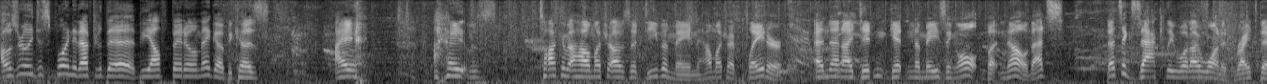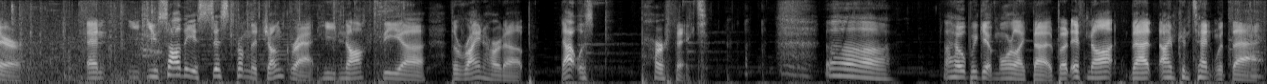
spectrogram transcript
I was really disappointed after the, the Alpha Beta Omega because I I was talking about how much I was a D.Va main, how much I played her, and then I didn't get an amazing ult. But no, that's that's exactly what I wanted right there. And you saw the assist from the Junkrat. He knocked the uh, the Reinhardt up. That was perfect. Ah, I hope we get more like that. But if not, that I'm content with that.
